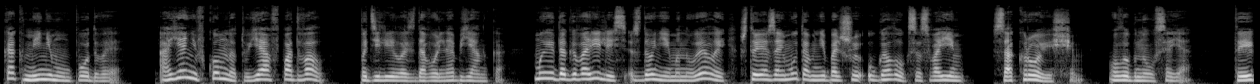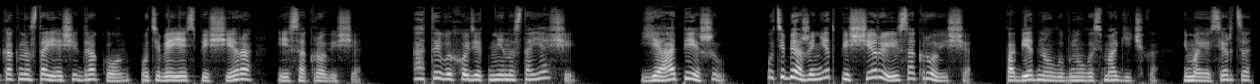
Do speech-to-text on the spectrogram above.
как минимум подвое. «А я не в комнату, я в подвал», — поделилась довольно Бьянка. «Мы договорились с Доней Мануэлой, что я займу там небольшой уголок со своим сокровищем», — улыбнулся я. «Ты как настоящий дракон, у тебя есть пещера и сокровище». «А ты, выходит, не настоящий?» «Я опешил. У тебя же нет пещеры и сокровища», — победно улыбнулась магичка, и мое сердце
